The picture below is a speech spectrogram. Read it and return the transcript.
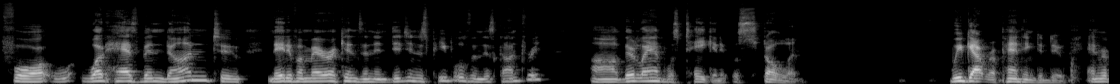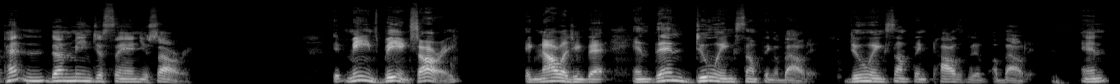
for what has been done to Native Americans and indigenous peoples in this country, uh, their land was taken, it was stolen. We've got repenting to do. And repenting doesn't mean just saying you're sorry, it means being sorry, acknowledging that, and then doing something about it, doing something positive about it. And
